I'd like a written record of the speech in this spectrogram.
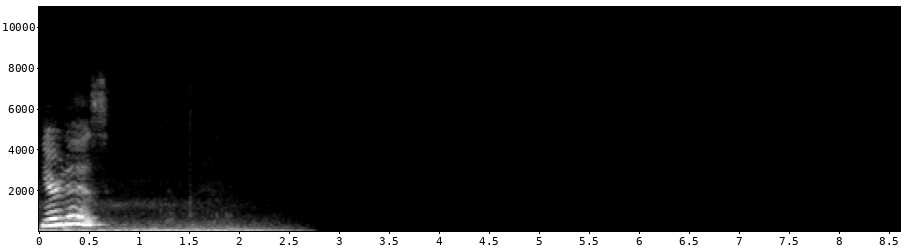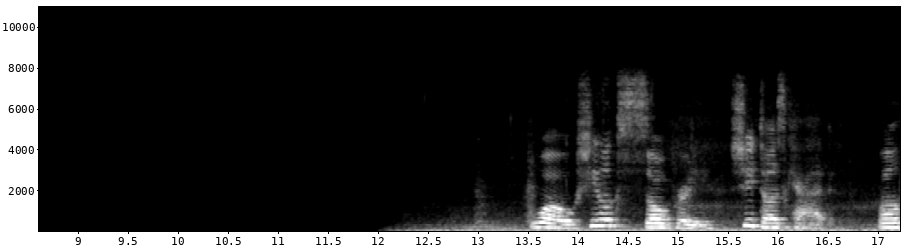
Here it is. Whoa, she looks so pretty. She does, Kat. Well,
